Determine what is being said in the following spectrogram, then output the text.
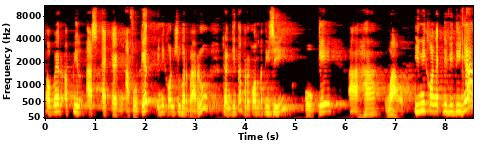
Aware, appeal, as, and advocate. Ini consumer baru dan kita berkompetisi. Oke, okay, aha, wow. Ini connectivity-nya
